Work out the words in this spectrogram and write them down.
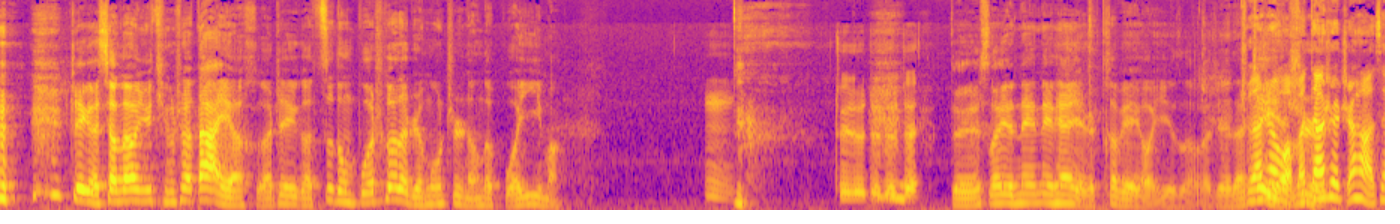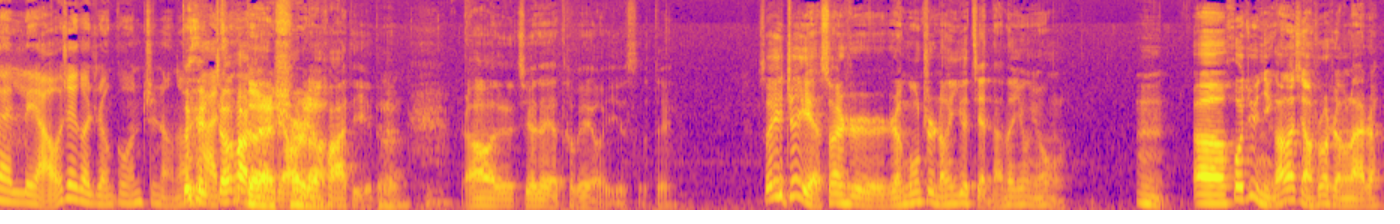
这个相当于停车大爷和这个自动泊车的人工智能的博弈嘛。嗯，对对对对对，对，所以那那天也是特别有意思，我觉得主要是我们当时正好在聊这个人工智能的话题，正好在聊这个对是的话题，对，嗯然后就觉得也特别有意思，对，所以这也算是人工智能一个简单的应用了。嗯，呃，霍炬，你刚才想说什么来着？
